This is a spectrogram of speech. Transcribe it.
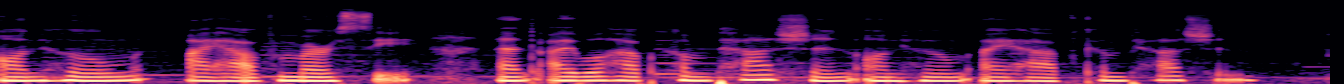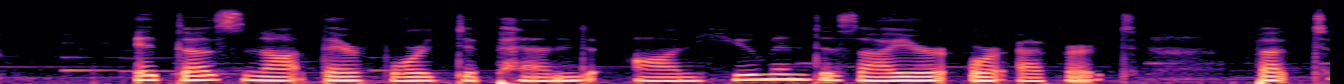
on whom I have mercy, and I will have compassion on whom I have compassion. It does not therefore depend on human desire or effort, but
